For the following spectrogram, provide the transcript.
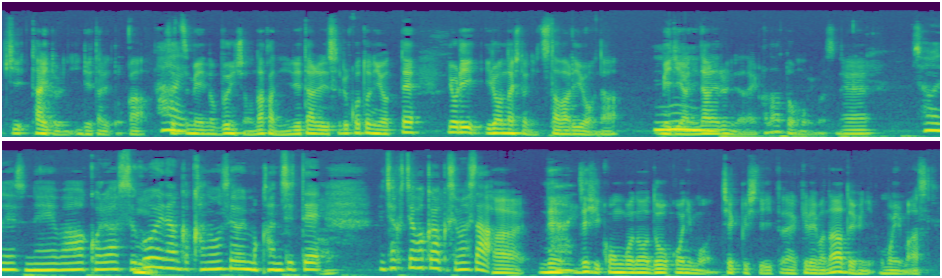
きタイトルに入れたりとか、はい説明の文章の中に入れたりすることによって、よりいろんな人に伝わるようなメディアになれる。るんじゃないかなと思いますね。そうですね。わあ、これはすごいなんか可能性を今感じて、はいめちゃくちゃワクワクしました。はい。ね、はいぜひ今後の動向にもチェックしていただければなというふうに思います。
